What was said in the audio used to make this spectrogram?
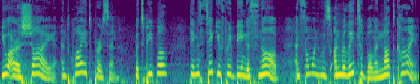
You are a shy and quiet person, but people, they mistake you for being a snob and someone who's unrelatable and not kind.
